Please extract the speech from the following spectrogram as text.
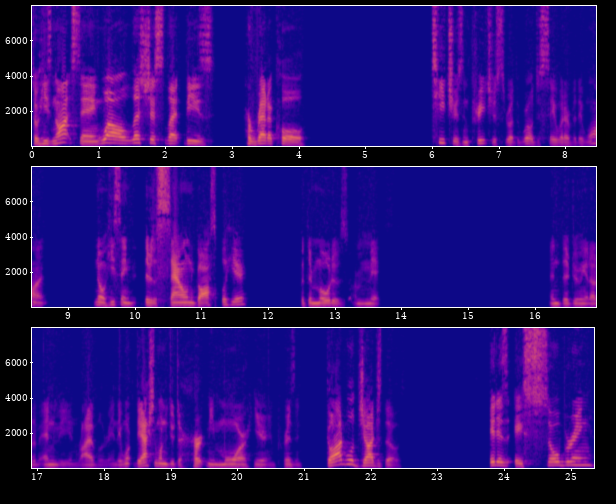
So he's not saying, well, let's just let these heretical teachers and preachers throughout the world just say whatever they want. No, he's saying there's a sound gospel here, but their motives are mixed. And they're doing it out of envy and rivalry. And they, want, they actually want to do it to hurt me more here in prison. God will judge those. It is a sobering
